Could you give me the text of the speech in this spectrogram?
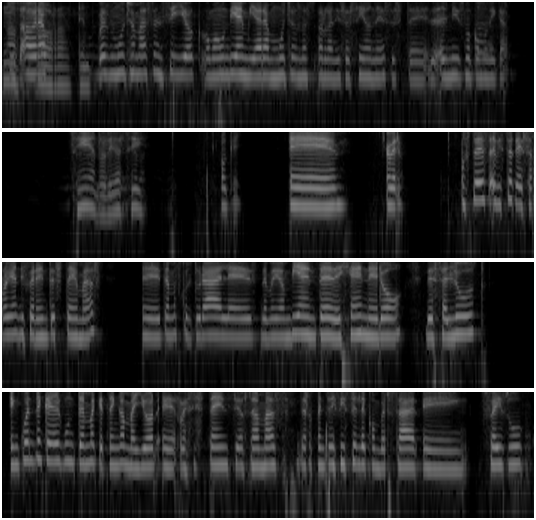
No, ahora, el tiempo. pues mucho más sencillo, como un día enviar a muchas más organizaciones este, el mismo comunicar. Sí, en realidad sí. Ok. Eh, a ver, ustedes he visto que desarrollan diferentes temas, eh, temas culturales, de medio ambiente, de género, de salud. ¿Encuentran que hay algún tema que tenga mayor eh, resistencia, o sea, más de repente difícil de conversar Facebook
